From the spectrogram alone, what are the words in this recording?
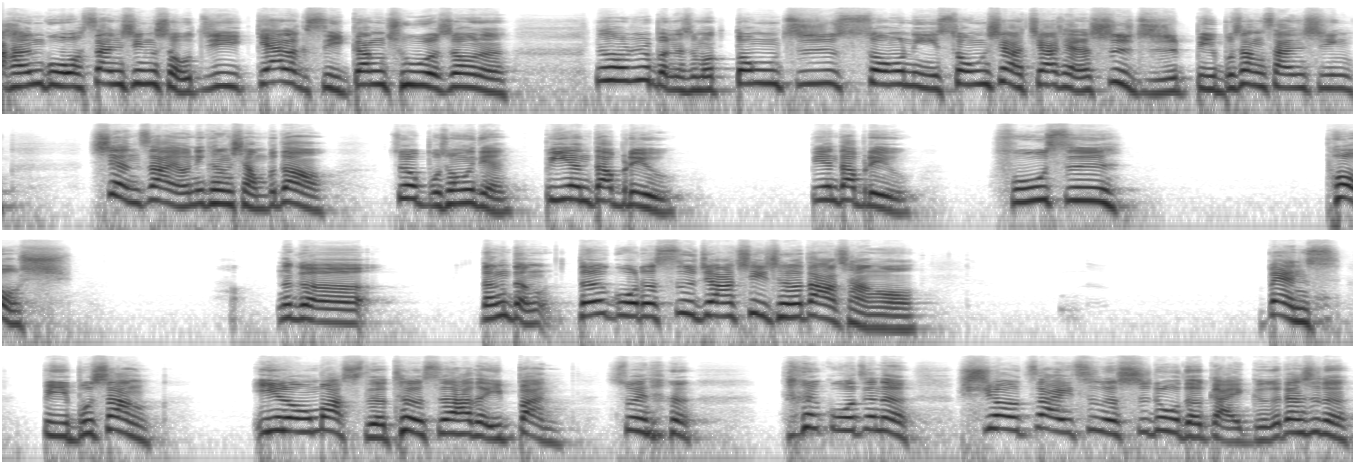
韩国三星手机 Galaxy 刚出的时候呢，那时候日本的什么东芝、Sony、松下加起来的市值比不上三星。现在哦，你可能想不到。最后补充一点，B N W、B N W、福斯、Porsche 那个等等德国的四家汽车大厂哦。Benz 比不上 Elon Musk 的特斯拉的一半，所以呢，德国真的需要再一次的失落的改革。但是呢，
